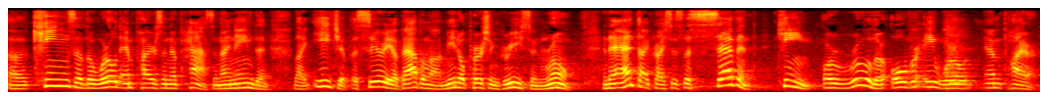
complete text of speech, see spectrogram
uh, kings of the world empires in the past, and I named them like Egypt, Assyria, Babylon, Medo-Persian, Greece, and Rome. And the Antichrist is the seventh king or ruler over a world empire.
